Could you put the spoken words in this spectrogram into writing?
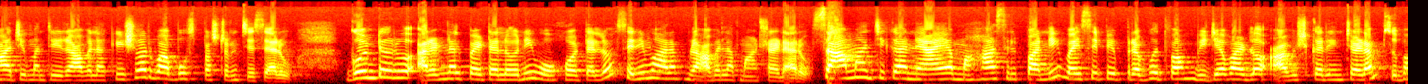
మాజీ మంత్రి రావెల కిషోర్ బాబు స్పష్టం చేశారు. గుంటూరు అరండల్పేటలోని ఓ హోటల్లో శనివారం రావెల మాట్లాడారు. సామాజిక న్యాయ మహాశిల్పాన్ని వైసీపీ ప్రభుత్వం విజయవాడలో ఆవిష్కరించడం శుభ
